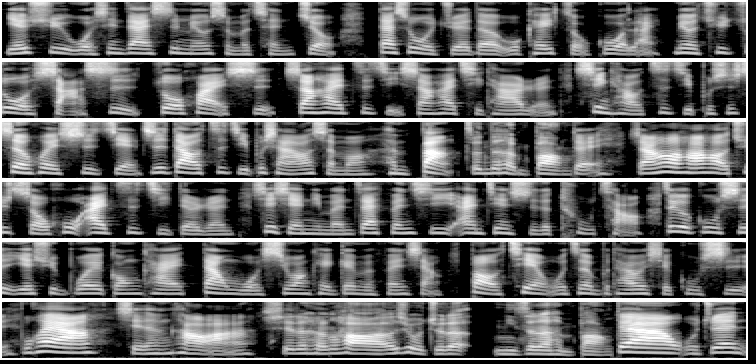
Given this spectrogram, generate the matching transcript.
也许我现在是没有什么成就，但是我觉得我可以走过来，没有去做傻事、做坏事，伤害自己、伤害其他人。幸好自己不是社会事件，知道自己不想要什么，很棒，真的很棒。对，然后好好去守护爱自己的人。谢谢你们在分析案件时的吐槽。这个故事也许不会公开，但我希望可以跟你们分享。抱歉，我真的不太会写故事。不会啊，写的很好啊，写的很好啊，而且我觉得你真的很棒。对啊，我觉得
